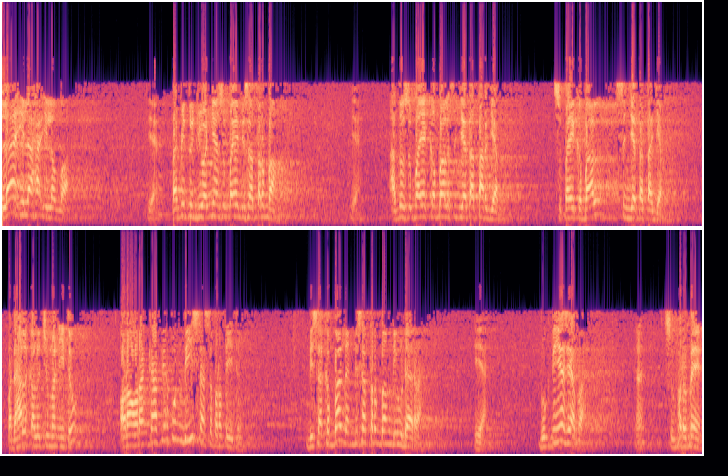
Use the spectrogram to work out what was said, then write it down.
La ilaha illallah. Ya, tapi tujuannya supaya bisa terbang. Ya, atau supaya kebal senjata tajam. Supaya kebal senjata tajam. Padahal kalau cuma itu, orang-orang kafir pun bisa seperti itu. Bisa kebal dan bisa terbang di udara. Ya. Buktinya siapa? Superman.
